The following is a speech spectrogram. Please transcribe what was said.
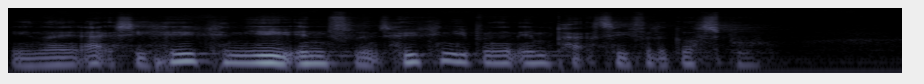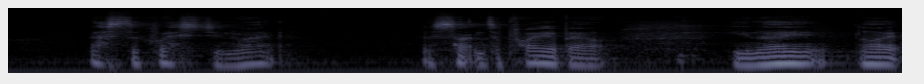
You know, actually, who can you influence? Who can you bring an impact to for the gospel? That's the question, right? There's something to pray about. You know, like,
